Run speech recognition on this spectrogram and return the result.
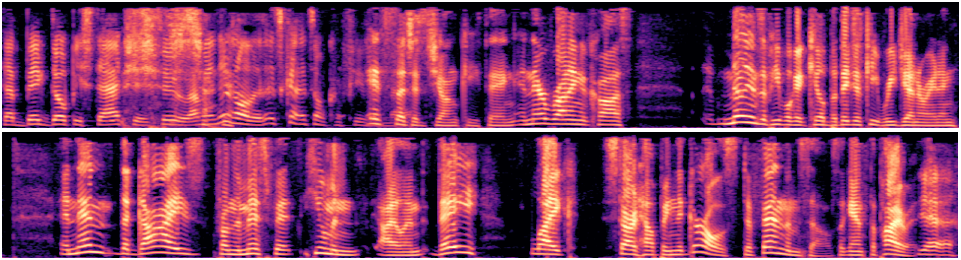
that big dopey statue too. I mean, there's all this. It's kind of some confusing. it's such a junky thing, and they're running across. Millions of people get killed, but they just keep regenerating. And then the guys from the Misfit Human Island, they like start helping the girls defend themselves against the pirates. Yeah.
